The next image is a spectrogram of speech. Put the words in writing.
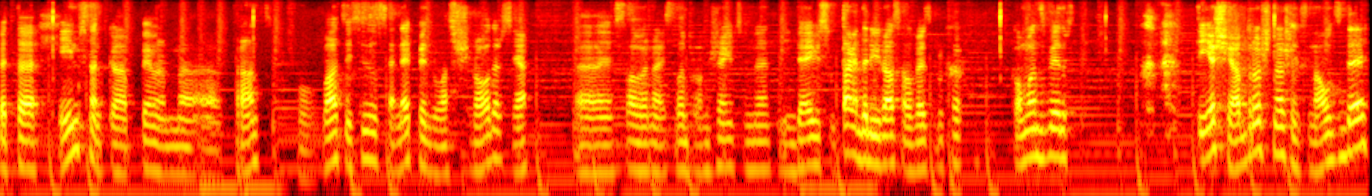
Bet uh, interesanti, ka, piemēram, uh, Francijas, Vācijas izlasē nepiedalās Šroders, ja? uh, slavenais Lebrons Džeims un Anthony Davis. Un tagad arī Rasels Vēsbruka komandas biedrs. Tieši apdrošināšanas naudas dēļ.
